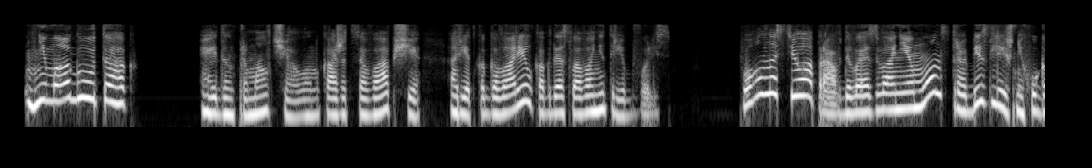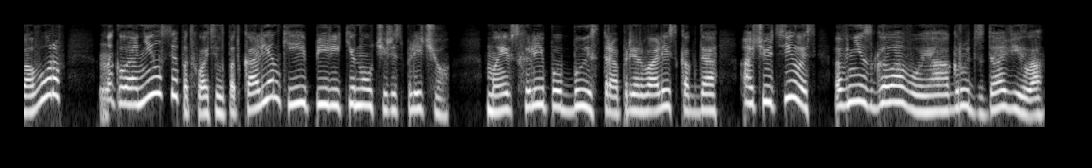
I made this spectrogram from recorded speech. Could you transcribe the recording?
«Не могу так!» Эйден промолчал. Он, кажется, вообще редко говорил, когда слова не требовались. Полностью оправдывая звание монстра без лишних уговоров, наклонился, подхватил под коленки и перекинул через плечо. Мои всхлипы быстро прервались, когда очутилась вниз головой, а грудь сдавила.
